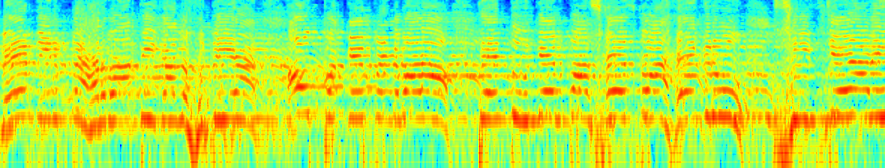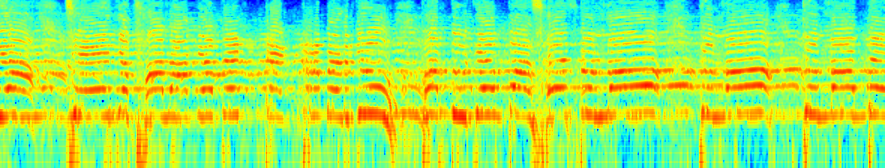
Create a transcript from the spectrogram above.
ਮਿਹਰਦੀਨ ਪਹਿਲਵਾਨ ਦੀ ਗੱਲ ਹੁੰਦੀ ਹੈ ਆਹ ਪੱਕੇ ਪਿੰਡ ਵਾਲਾ ਤੇ ਦੂਜੇ ਪਾਸੇ ਵਾਹਿਗੁਰੂ ਸੀਚੇ ਵਾਲੀਆ ਚੇ ਜਫਾ ਲਾ ਗਿਆ ਤੇ ਟਰੈਕਟਰ ਮਿਲ ਜੂ ਪਰ ਦੂਜੇ ਪਾਸੇ ਦੁੱਲਾ ਦੁੱਲਾ ਦੁੱਲਾ ਤੇ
